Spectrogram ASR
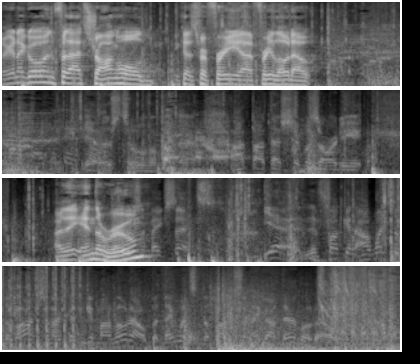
They're gonna go in for that stronghold because for free, uh, free loadout. Yeah, there's two of them up there. I thought that shit was already. Are they in the room? make sense. Yeah, the fucking. I went to the box and I couldn't get my loadout, but they went to the box and they got their loadout.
